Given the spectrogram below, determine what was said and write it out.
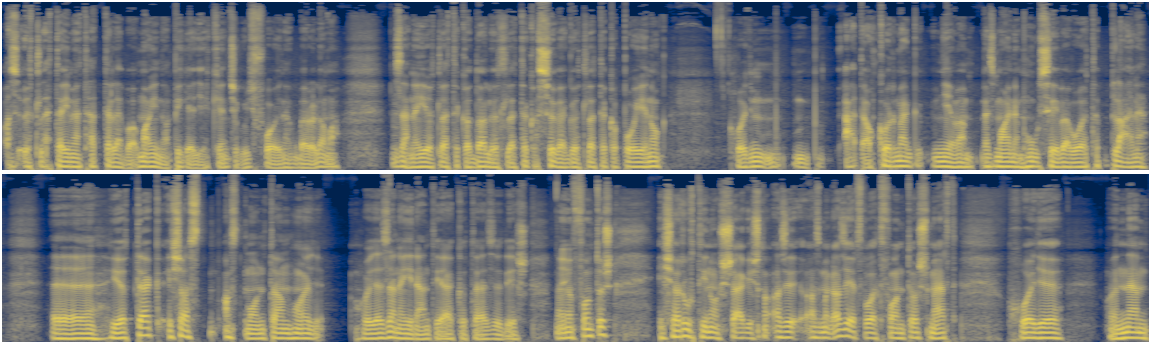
az ötleteimet, hát tele a mai napig egyébként csak úgy folynak belőlem a zenei ötletek, a dalötletek, a szövegötletek, a poénok, hogy hát akkor meg nyilván ez majdnem húsz éve volt, pláne jöttek, és azt, azt mondtam, hogy, hogy a zene iránti elköteleződés nagyon fontos, és a rutinosság is az, az meg azért volt fontos, mert hogy, hogy nem,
